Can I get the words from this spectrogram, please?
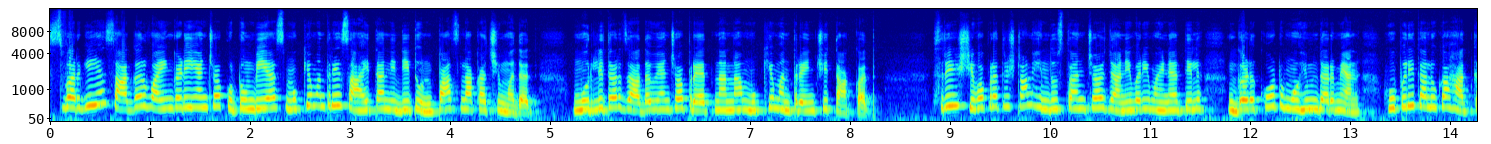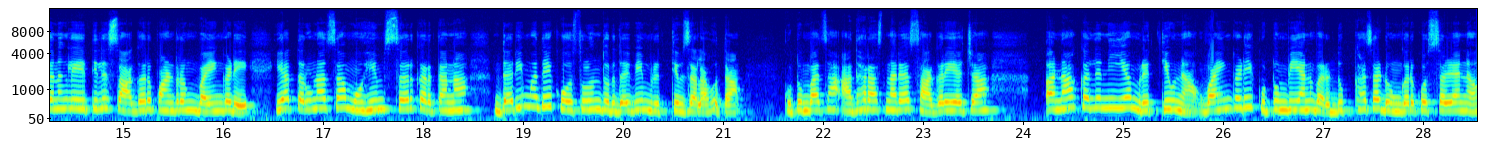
स्वर्गीय सागर वाईंगडे यांच्या कुटुंबियास मुख्यमंत्री सहायता निधीतून पाच लाखाची मदत. मुरलीधर जाधव यांच्या प्रयत्नांना मुख्यमंत्र्यांची ताकद. श्री शिवप्रतिष्ठान हिंदुस्थानच्या जानेवारी महिन्यातील गडकोट मोहीम दरम्यान हुपरी तालुका हातकणंगले येथील सागर पांडुरंग वाईंगडे या तरुणाचा मोहीम सर करताना दरीमध्ये कोसळून दुर्दैवी मृत्यू झाला होता. कुटुंबाचा आधार असणाऱ्या सागर याच्या अनाकलनीय मृत्यूनं वाईंगडे कुटुंबियांवर दुःखाचा डोंगर कोसळल्यानं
